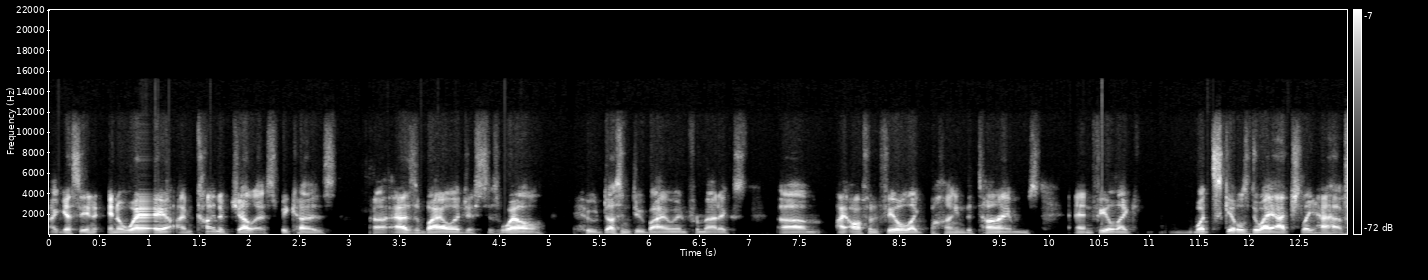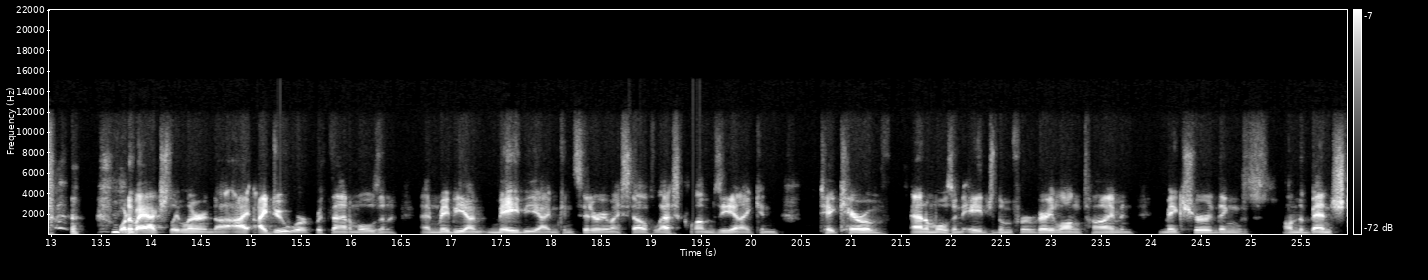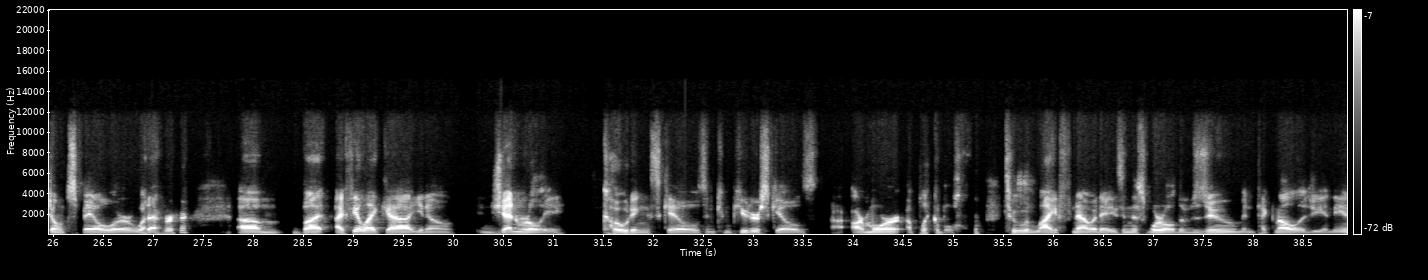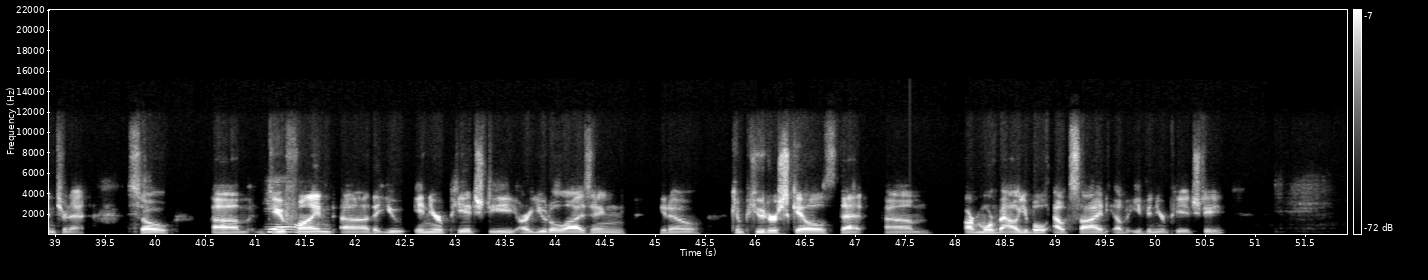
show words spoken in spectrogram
I guess in, in a way i'm kind of jealous because uh, as a biologist as well who doesn't do bioinformatics um, i often feel like behind the times and feel like what skills do I actually have? what have I actually learned? I, I do work with animals and and maybe I'm maybe I'm considering myself less clumsy and I can take care of animals and age them for a very long time and make sure things on the bench don't spill or whatever. Um, but I feel like uh, you know generally coding skills and computer skills are more applicable to life nowadays in this world of Zoom and technology and the internet. So um, do yeah. you find uh, that you in your PhD are utilizing, you know, computer skills that um, are more valuable outside of even your PhD?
